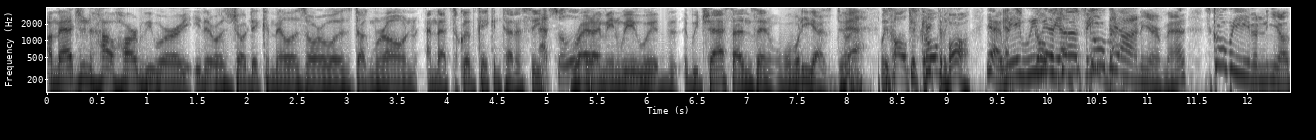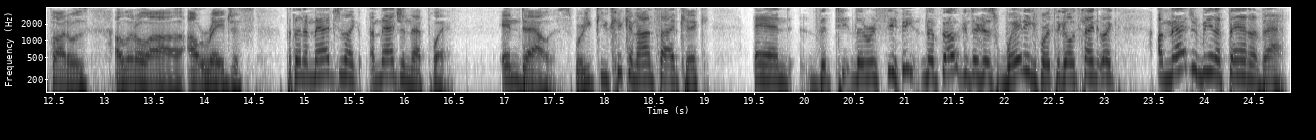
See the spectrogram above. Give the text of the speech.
Imagine how hard we were. Either it was Joe DeCamillis or it was Doug Marrone and that squib kick in Tennessee. Absolutely. Right. I mean, we we we chastised and saying, well, "What are you guys doing? Yeah, we just, called just kick the ball." Yeah, Got we we had John Scobee on here, man. Scobee even you know thought it was a little uh, outrageous. But then imagine like imagine that play in Dallas where you you kick an onside kick and the t- the receiving the Falcons are just waiting for it to go ten. Like imagine being a fan of that.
